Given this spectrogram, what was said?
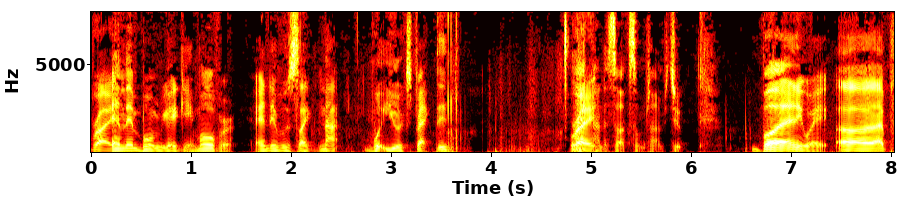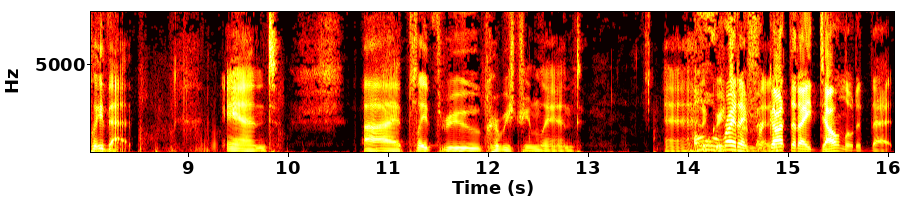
Right. and then boom, you get game over. And it was like not what you expected. Right. That kind of sucks sometimes too. But anyway, uh, I played that, and I played through Kirby's Dream Land. And had a oh right, I forgot that I downloaded that.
